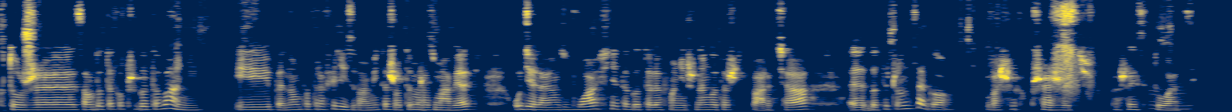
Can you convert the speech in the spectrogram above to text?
którzy są do tego przygotowani i będą potrafili z Wami też o tym rozmawiać, udzielając właśnie tego telefonicznego też wsparcia e, dotyczącego Waszych przeżyć, Waszej sytuacji.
